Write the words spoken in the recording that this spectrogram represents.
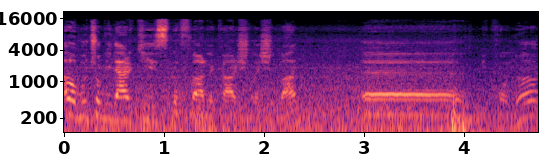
Ama bu çok ileriki sınıflarda karşılaşılan e, bir konu.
